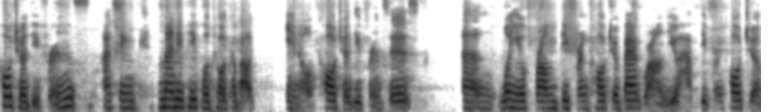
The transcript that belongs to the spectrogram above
culture difference. I think many people talk about, you know, culture differences. And when you're from different culture background, you have different culture.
